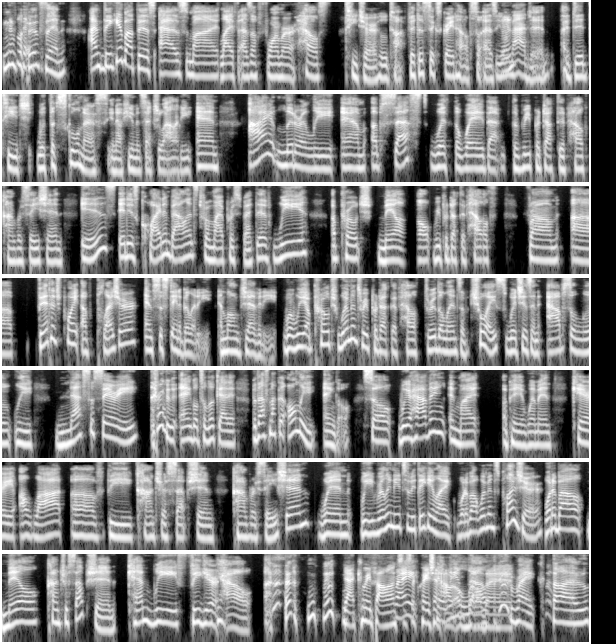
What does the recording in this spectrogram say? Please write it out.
Listen, I'm thinking about this as my life as a former health teacher who taught fifth to sixth grade health. So as you mm-hmm. imagine, I did teach with the school nurse, you know, human sexuality. And I literally am obsessed with the way that the reproductive health conversation is. It is quite imbalanced from my perspective. We approach male reproductive health from a vantage point of pleasure and sustainability and longevity, where we approach women's reproductive health through the lens of choice, which is an absolutely necessary angle to look at it, but that's not the only angle. So we're having, in my opinion, women carry a lot of the contraception conversation when we really need to be thinking like, what about women's pleasure? What about male contraception? Can we figure yeah. out yeah, can we balance right? this equation can out a little bit? Right. Because,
